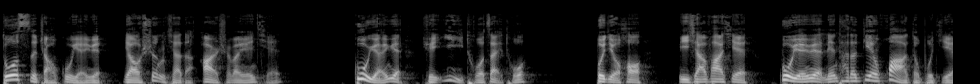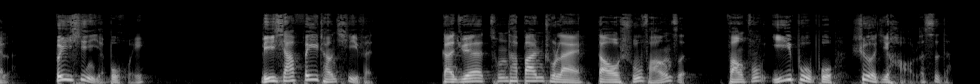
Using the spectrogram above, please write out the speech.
多次找顾媛媛要剩下的二十万元钱，顾媛媛却一拖再拖。不久后，李霞发现顾媛媛连她的电话都不接了，微信也不回。李霞非常气愤，感觉从她搬出来到赎房子，仿佛一步步设计好了似的。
